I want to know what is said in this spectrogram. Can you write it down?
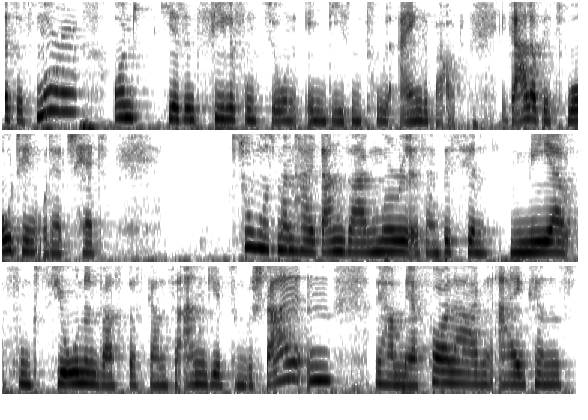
Es ist Mural und hier sind viele Funktionen in diesem Tool eingebaut. Egal ob jetzt Voting oder Chat. Zu muss man halt dann sagen, Mural ist ein bisschen mehr Funktionen, was das Ganze angeht, zum Gestalten. Wir haben mehr Vorlagen, Icons.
